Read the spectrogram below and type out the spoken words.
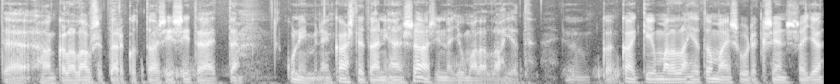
Tämä hankala lause tarkoittaa siis sitä, että kun ihminen kastetaan, niin hän saa sinne Jumalan lahjat kaikki Jumalan lahjat omaisuudeksensa ja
